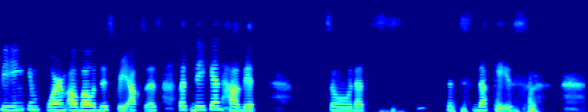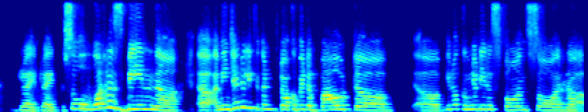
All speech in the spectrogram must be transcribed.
being informed about this free access but they can have it so that's that's the case Right, right. So what has been, uh, uh, I mean, generally, if you can talk a bit about, uh, uh, you know, community response or, uh,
